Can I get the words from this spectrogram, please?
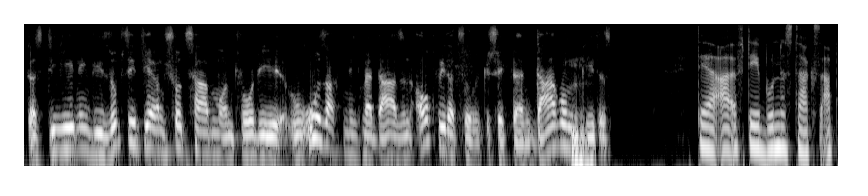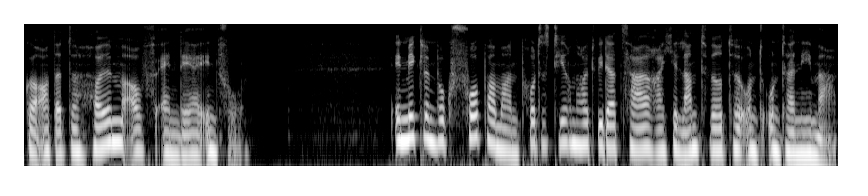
dass diejenigen, die subsidiären Schutz haben und wo die Ursachen nicht mehr da sind, auch wieder zurückgeschickt werden. Darum mhm. geht es. Der AfD-Bundestagsabgeordnete Holm auf NDR Info. In Mecklenburg-Vorpommern protestieren heute wieder zahlreiche Landwirte und Unternehmer.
